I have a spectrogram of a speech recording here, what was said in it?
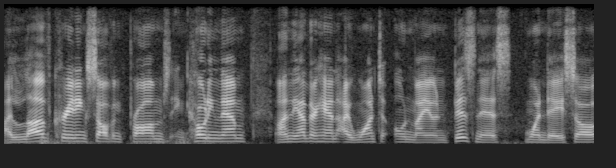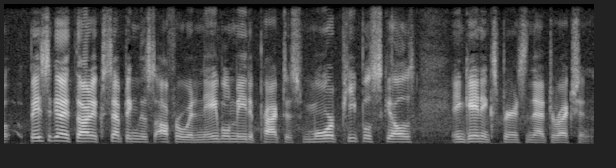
I love creating, solving problems, and coding them. On the other hand, I want to own my own business one day. So basically, I thought accepting this offer would enable me to practice more people skills and gain experience in that direction.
